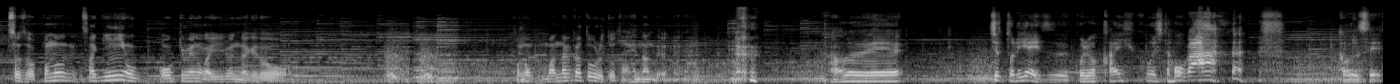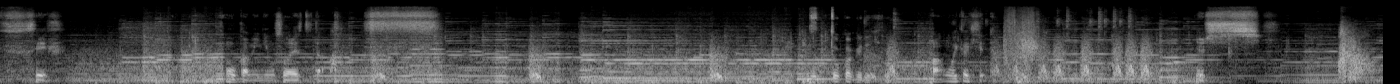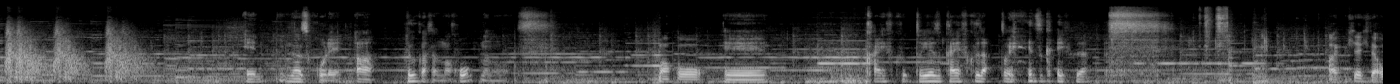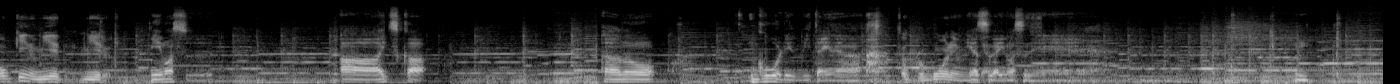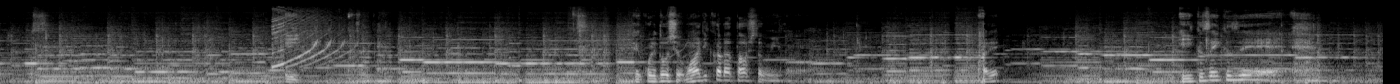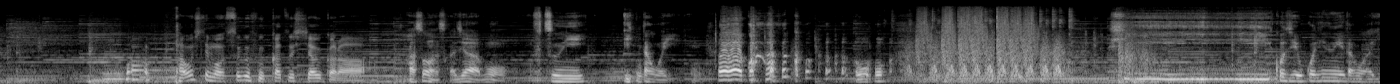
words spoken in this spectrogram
そうそうこの先にお大きめのがいるんだけどこの真ん中通ると大変なんだよねあれ、ちょっととりあえず、これは回復をした方が、あ、うん、セーフ、セーフ。狼に襲われてた。ずっと追っかけてきてあ、追いかけて。よし。え、なんすこれ？あ、風花さん魔法？なの魔法えー、回復。とりあえず回復だ。とりあえず回復だ。あ来た来た大きいの見え見える見えます？あー、あいつか。あの、ゴーレムみたいなちょっとゴーレムみたいなやつがいますね。え、これどうしよう。周りから倒した方がいいかな。あれ？行くぜ行くぜまあ倒してもすぐ復活しちゃうからあ、そうなんですか。じゃあもう、普通に行った方がいい。うんああ、こ、こ、おお。ひー、こっち横に抜いた方がいい。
